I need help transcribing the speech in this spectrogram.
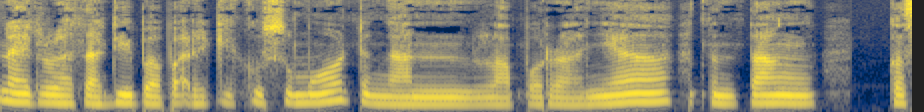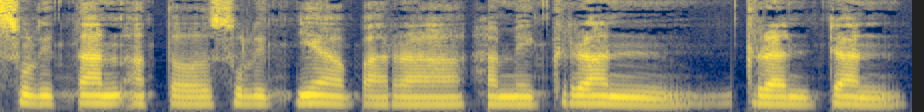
Nah itulah tadi Bapak Riki Kusumo dengan laporannya tentang kesulitan atau sulitnya para migran migran dan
